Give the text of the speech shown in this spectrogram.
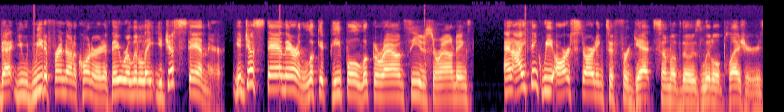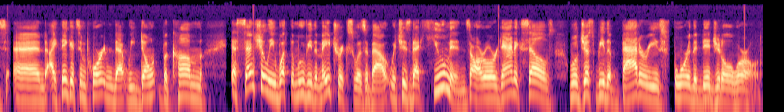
that you'd meet a friend on a corner, and if they were a little late, you just stand there. You just stand there and look at people, look around, see your surroundings. And I think we are starting to forget some of those little pleasures. And I think it's important that we don't become essentially what the movie The Matrix was about, which is that humans, our organic selves, will just be the batteries for the digital world.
